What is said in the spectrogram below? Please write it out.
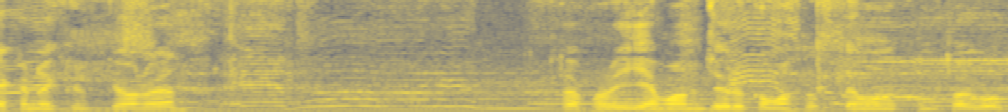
এখানে ক্লিক করবেন তারপরে এমন যেরকম আছে তেমন রকম থাকুক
